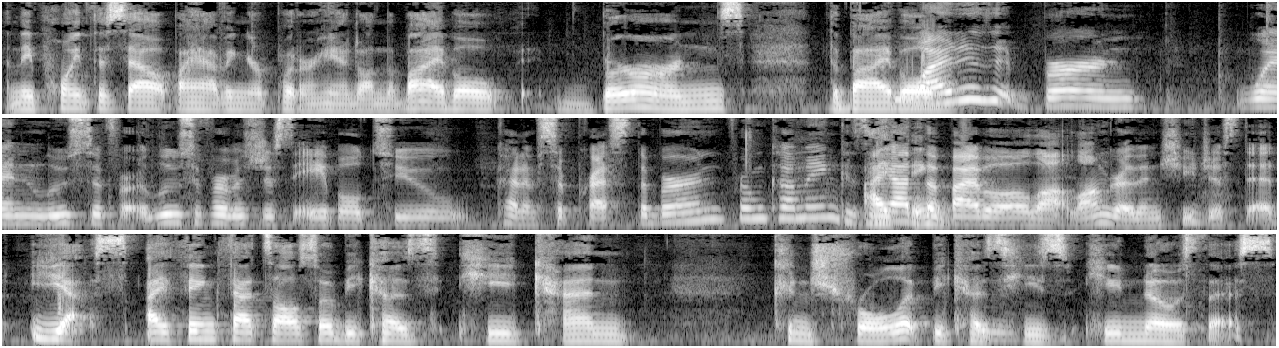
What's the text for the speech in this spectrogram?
And they point this out by having her put her hand on the Bible. It burns the Bible. Why does it burn when Lucifer Lucifer was just able to kind of suppress the burn from coming? Because he I had the Bible a lot longer than she just did. Yes, I think that's also because he can control it because Mm. he's he knows this.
